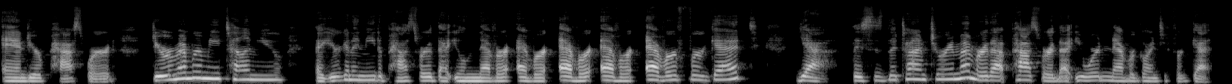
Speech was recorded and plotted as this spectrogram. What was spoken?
and your password. Do you remember me telling you that you're going to need a password that you'll never, ever, ever, ever, ever forget? Yeah, this is the time to remember that password that you were never going to forget.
